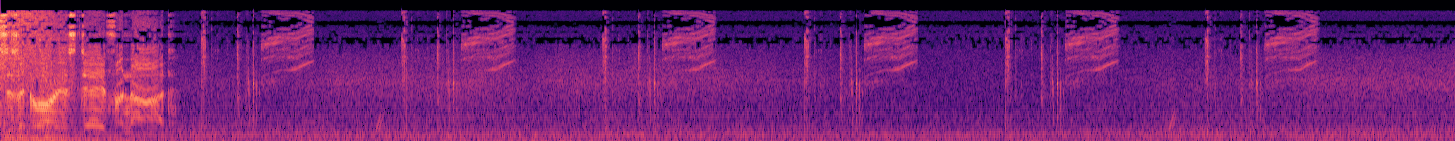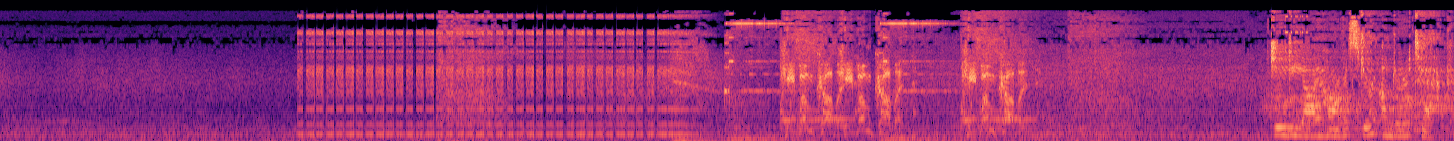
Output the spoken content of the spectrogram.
This is a glorious day for Nod. Keep them coming. Keep them coming. Keep them coming. GDI harvester under attack.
